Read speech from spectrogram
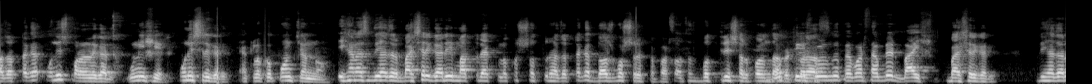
হাজার টাকা উনিশ মডেলের গাড়ি। উনিশের? উনিশের গাড়ি। এক লক্ষ পঞ্চান্ন। এখানে আছে দুই হাজার বাইশের গাড়ি মাত্র এক লক্ষ সত্তর হাজার টাকা দশ বছরের পেপার অর্থাৎ বত্রিশ সাল পর্যন্ত পেপার আপডেট বাইশ। বাইশের গাড়ি। দুই হাজার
